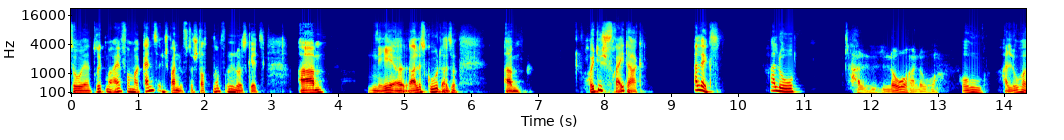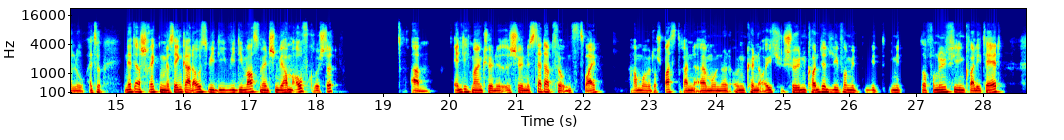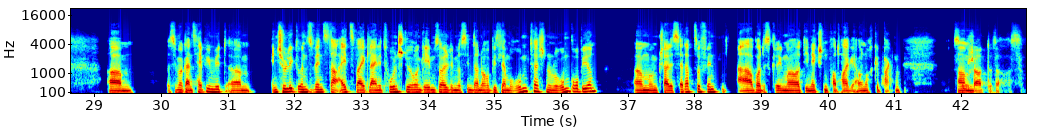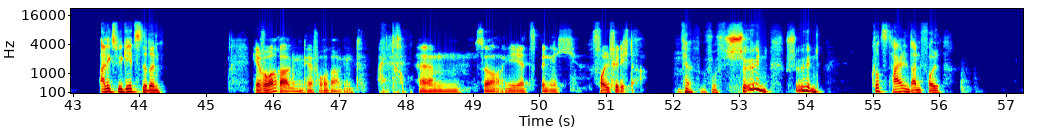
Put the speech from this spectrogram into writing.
So, dann drücken wir einfach mal ganz entspannt auf den Startknopf und los geht's. Ähm, nee, äh, alles gut. Also, ähm, heute ist Freitag. Alex, hallo. Hallo, hallo. Oh, hallo, hallo. Also, nicht erschrecken. Wir sehen gerade aus wie die, wie die Marsmenschen. Wir haben aufgerüstet. Ähm, endlich mal ein schönes, schönes Setup für uns zwei. Haben wir wieder Spaß dran ähm, und, und können euch schönen Content liefern mit, mit, mit der vernünftigen Qualität. Ähm, da sind wir ganz happy mit. Ähm, entschuldigt uns, wenn es da ein, zwei kleine Tonstörungen geben sollte. Wir sind da noch ein bisschen am Rumtesten und rumprobieren, ähm, um ein gescheites Setup zu finden. Aber das kriegen wir die nächsten paar Tage auch noch gebacken. So ähm, schaut das aus. Alex, wie geht's dir denn? Hervorragend, hervorragend. Ein Traum. Ähm, so, jetzt bin ich voll für dich da. Ja, schön, schön. Kurz teilen, dann voll.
